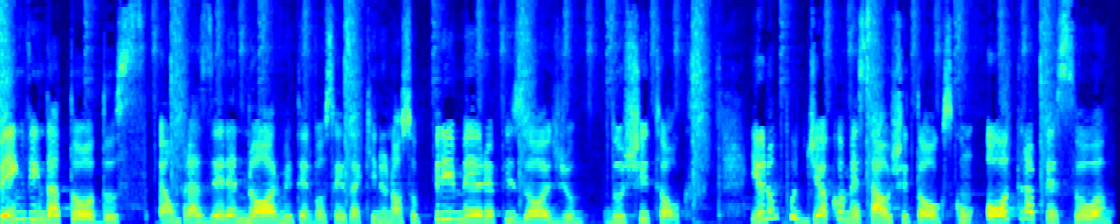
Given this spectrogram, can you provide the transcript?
Bem-vindo a todos! É um prazer enorme ter vocês aqui no nosso primeiro episódio do She Talks. E eu não podia começar o She Talks com outra pessoa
